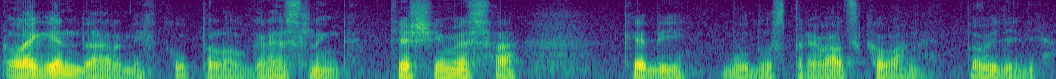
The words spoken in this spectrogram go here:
legendárnych kúpelov Gressling. Tešíme sa, kedy budú sprevádzkované. Dovidenia.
